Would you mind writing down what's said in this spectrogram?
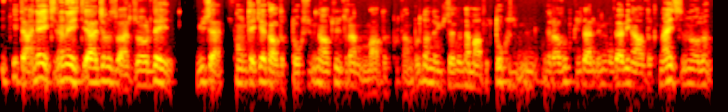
İki tane ekrana ihtiyacımız var. Zor değil. Güzel. Son teke kaldık. 9600 lira mı aldık buradan? Buradan da güzel ödeme aldık. 9000 liralık güzel bir mega aldık. Nice'ın oğlum.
